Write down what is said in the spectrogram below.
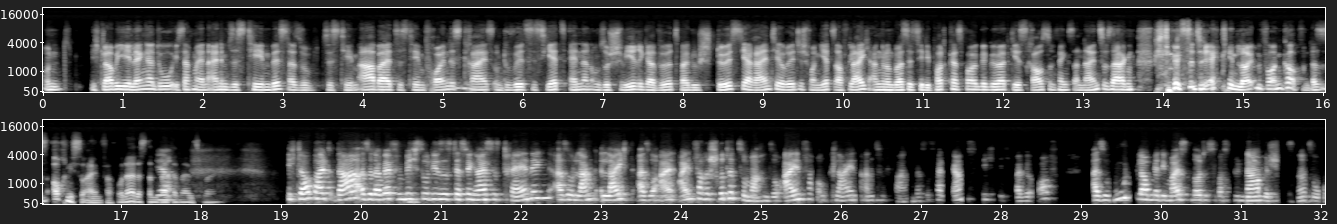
Und ich glaube, je länger du, ich sag mal, in einem System bist, also System Arbeit, System Freundeskreis, mhm. und du willst es jetzt ändern, umso schwieriger wird es, weil du stößt ja rein theoretisch von jetzt auf gleich, angenommen, du hast jetzt hier die Podcast-Folge gehört, gehst raus und fängst an Nein zu sagen, stößt du direkt den Leuten vor den Kopf. Und das ist auch nicht so einfach, oder? Das dann ja. weiter bleiben zu wollen ich glaube halt da, also da wäre für mich so dieses, deswegen heißt es Training, also lang, leicht, also ein, einfache Schritte zu machen, so einfach und klein anzufangen. Das ist halt ganz wichtig, weil wir oft, also Mut glauben ja die meisten Leute ist was Dynamisches. Ne? So,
